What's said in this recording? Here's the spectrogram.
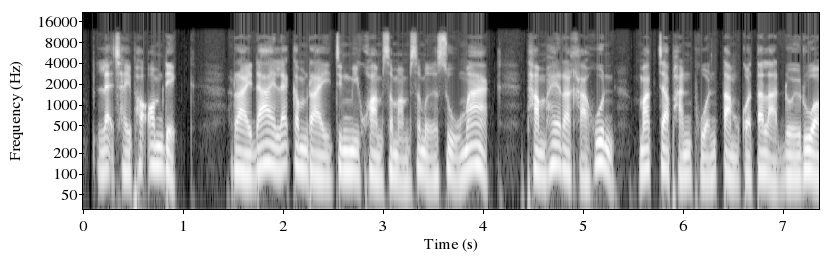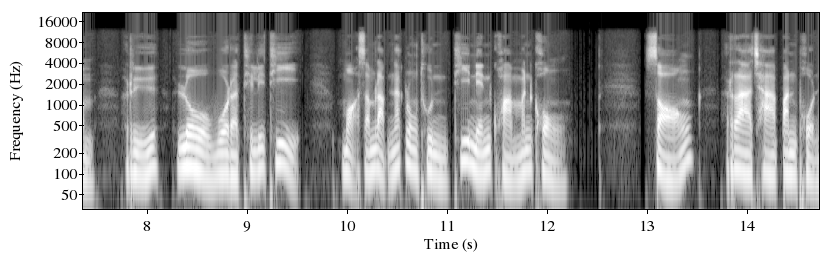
ำ และใช้ผ้าอ้อมเด็ก รายได้และกำไรจึงมีความสม่ำเสมอสูงมาก ทำให้ราคาหุ้นมักจะผันผวนต่ำกว่าตลาดโดยรวม หรือ low volatility เหมาะสำหรับนักลงทุนที่เน้นความมั่นคง 2. ราชาปันผล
